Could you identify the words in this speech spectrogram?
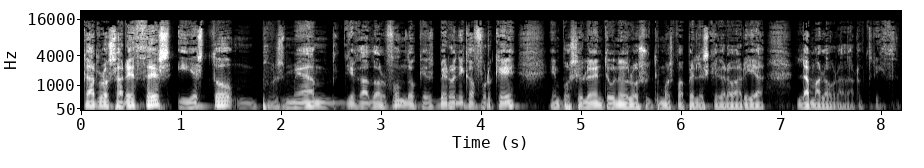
Carlos Areces, y esto pues me ha llegado al fondo, que es Verónica Forqué, en posiblemente uno de los últimos papeles que grabaría la malograda actriz.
